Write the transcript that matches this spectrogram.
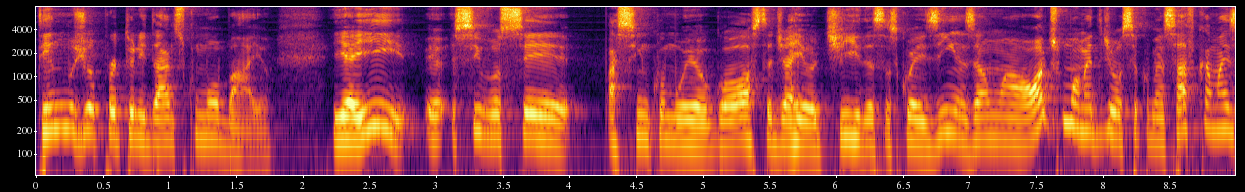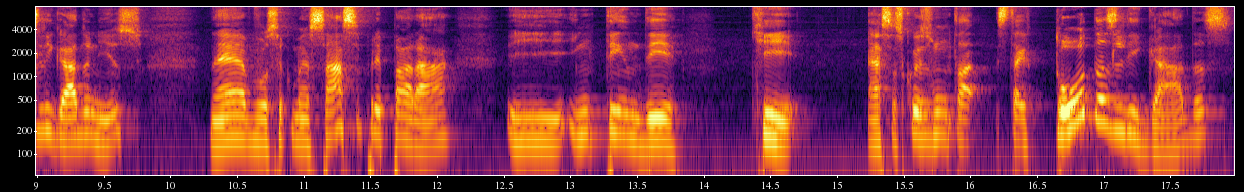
temos de oportunidades com mobile. E aí, se você assim como eu, gosta de IoT, dessas coisinhas, é um ótimo momento de você começar a ficar mais ligado nisso né? Você começar a se preparar e entender que essas coisas vão tá, estar todas ligadas,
